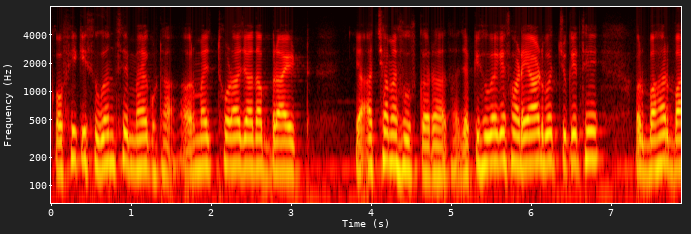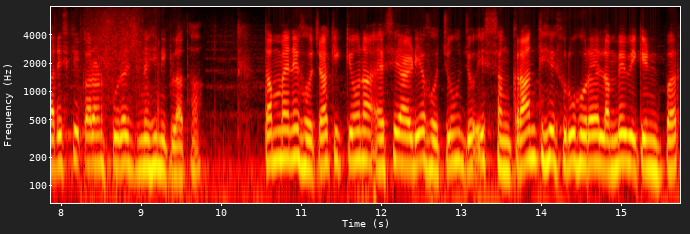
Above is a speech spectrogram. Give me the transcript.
कॉफ़ी की सुगंध से महक उठा और मैं थोड़ा ज़्यादा ब्राइट या अच्छा महसूस कर रहा था, जबकि सुबह के साढ़े आठ बज चुके थे और बाहर बारिश के कारण सूरज नहीं निकला था। तब मैंने सोचा कि क्यों ना ऐसे आइडिया सोचूं जो इस संक्रांति से शुरू हो रहे लंबे वीकेंड पर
